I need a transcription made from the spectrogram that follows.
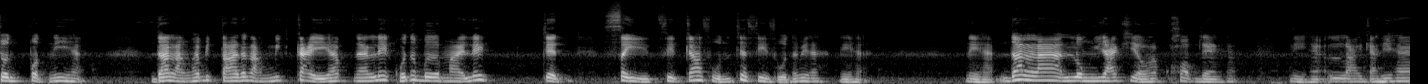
จนปลดหนี้ฮะด้านหลังพระปิตาด้านหลังมีไก่ครับนะเลขโค้ดเบอร์หมายเลขเจ็ดสี่สี่เก้าศูนย์เจ็ดสี่ศูนย์นะพี่นะนี่ฮะนี่ฮะด้านล่างลงยาเขียวครับ ขอบแดงครับนี่ฮะรายการที่ห้า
